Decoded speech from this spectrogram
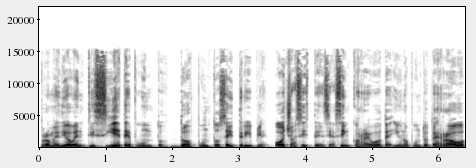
promedió 27 puntos, 2.6 triples, 8 asistencias, 5 rebotes y 1.3 robo.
